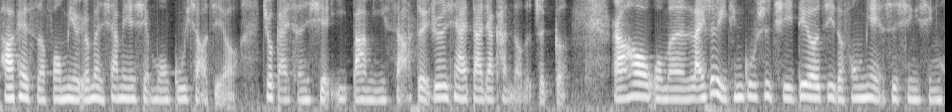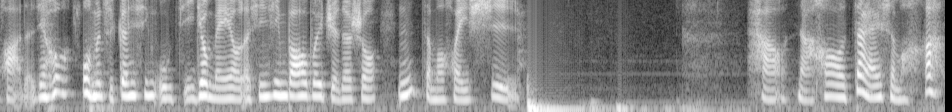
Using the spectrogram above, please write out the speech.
podcast 的封面原本下面写蘑菇小姐哦，就改成写伊巴米萨。对，就是现在大家看到的这个。然后我们来这里听故事，其实第二季的封面也是星星画的，结果我们只更新五集就没有了。星星包会不会觉得说，嗯，怎么回事？好，然后再来什么啊？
